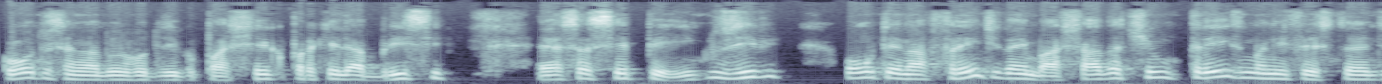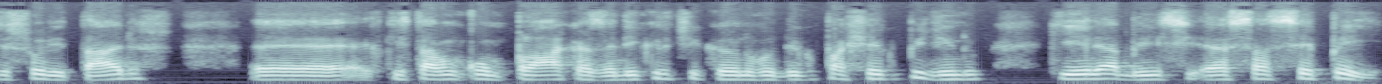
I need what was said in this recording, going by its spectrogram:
contra o senador Rodrigo Pacheco para que ele abrisse essa CPI. Inclusive, ontem na frente da embaixada tinham três manifestantes solitários é, que estavam com placas ali criticando o Rodrigo Pacheco, pedindo que ele abrisse essa CPI.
